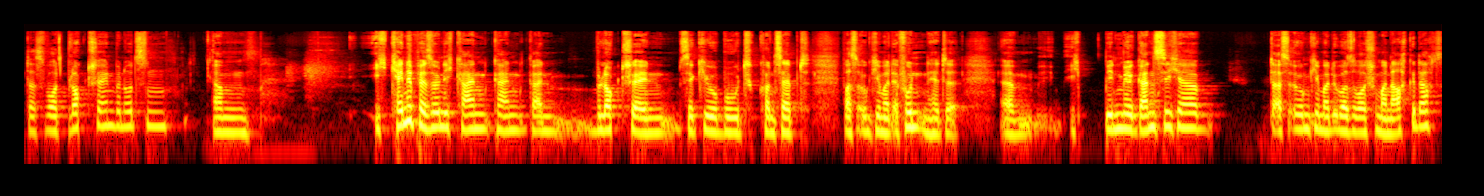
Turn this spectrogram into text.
das Wort Blockchain benutzen. Ähm, ich kenne persönlich kein, kein, kein Blockchain Secure Boot Konzept, was irgendjemand erfunden hätte. Ähm, ich bin mir ganz sicher, dass irgendjemand über sowas schon mal nachgedacht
